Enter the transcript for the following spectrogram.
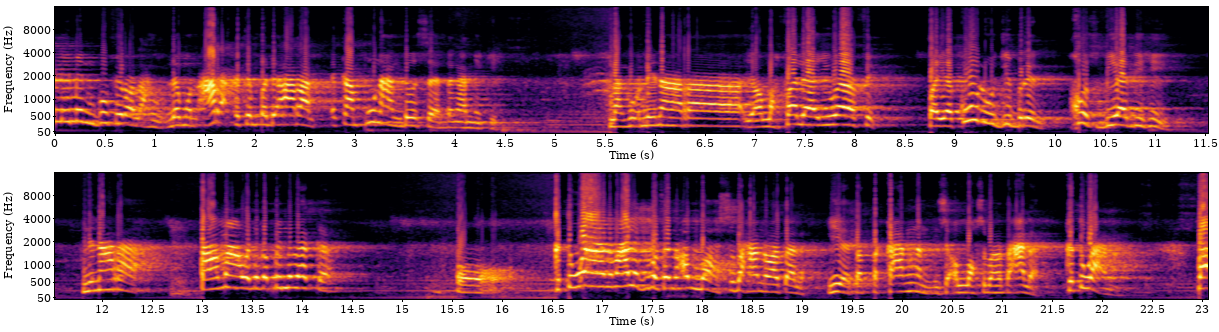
alimin gufira lahu. Lamun arak ke pada arah e kampunan dosa dengan niki. Lagu dinara ya Allah fala yuwafiq fayaqulu Jibril khus biyadihi. Dinara tama wajah ke neraka. Oh, Ketua Malik pesan Allah Subhanahu wa taala. Ya, tertekangan insya Allah Subhanahu wa taala. Ketua. Fa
